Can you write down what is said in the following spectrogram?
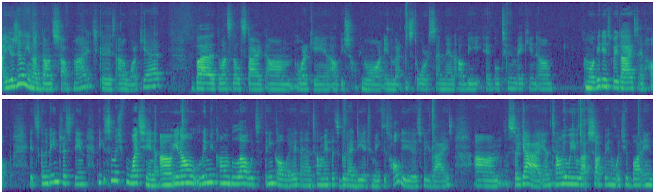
I usually you know don't shop much because I don't work yet but once they'll start um, working I'll be shopping more in American stores and then I'll be able to making um, more videos for you guys and hope it's gonna be interesting. Thank you so much for watching. Uh, you know leave me a comment below what you think of it and tell me if it's a good idea to make this haul videos for you guys. Um, so yeah and tell me where you love shopping what you bought in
